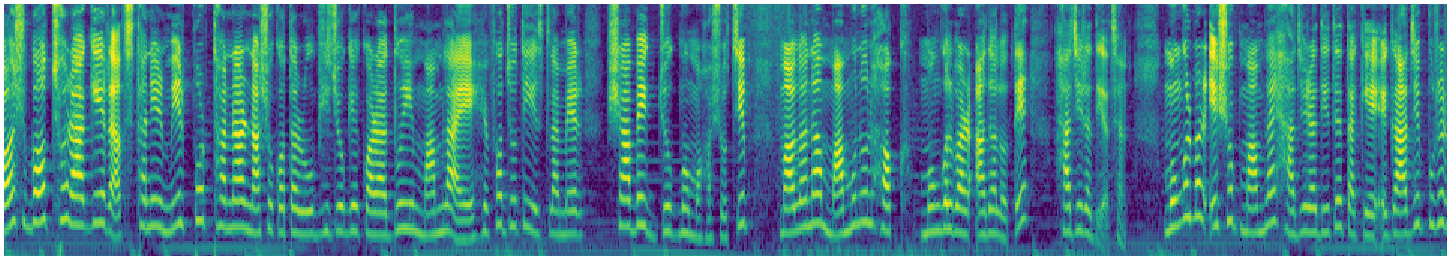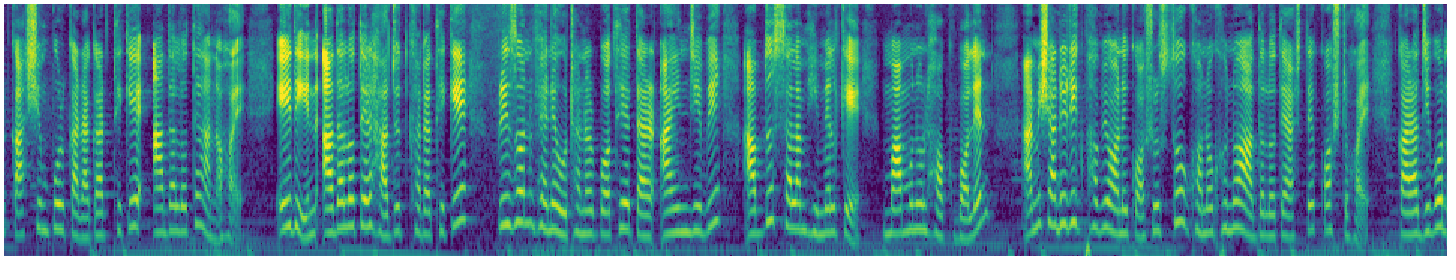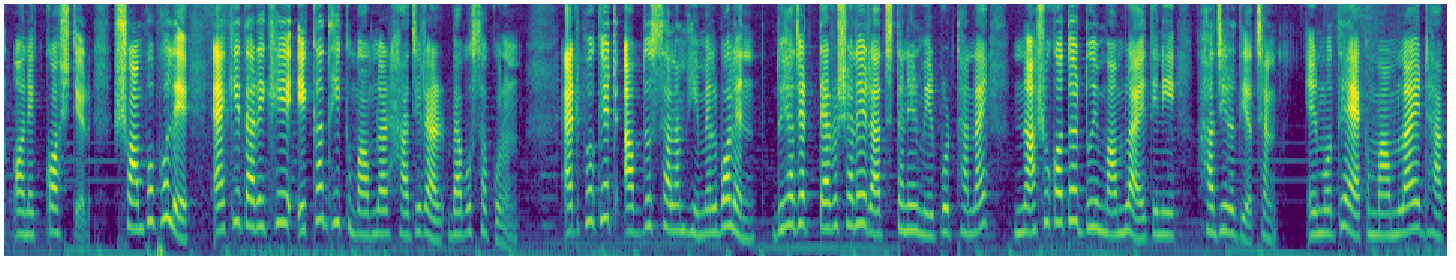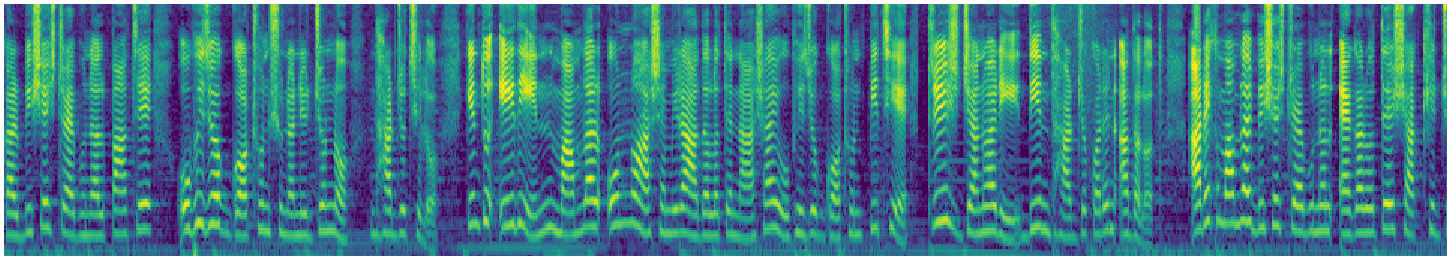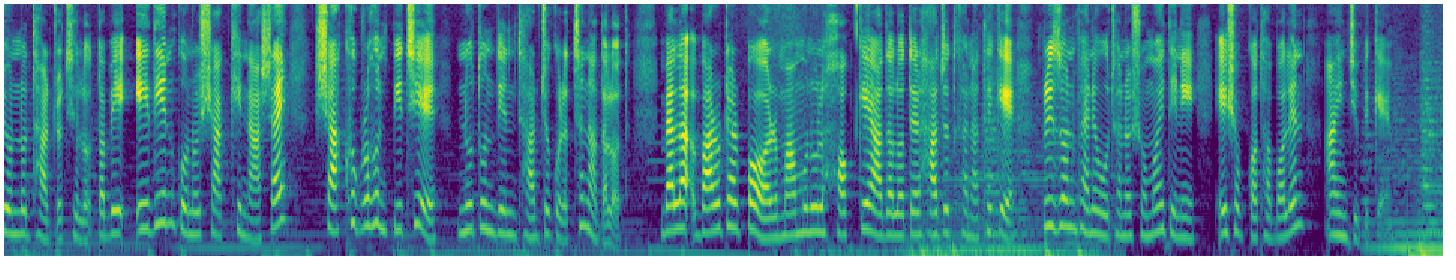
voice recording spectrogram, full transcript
দশ বছর আগে রাজধানীর মিরপুর থানার নাশকতার অভিযোগে করা দুই মামলায় হেফাজতে ইসলামের সাবেক যুগ্ম মহাসচিব মাওলানা মামুনুল হক মঙ্গলবার আদালতে হাজিরা দিয়েছেন। মঙ্গলবার এসব মামলায় হাজিরা দিতে তাকে গাজীপুরের কাশিমপুর কারাগার থেকে আদালতে আনা হয়। এদিন আদালতের হাজতখানা থেকে প্রিজন ভ্যানে ওঠানোর পথে তার আইনজীবী আব্দুস সালাম হিমেলকে মামুনুল হক বলেন, আমি শারীরিকভাবে অনেক অসুস্থ, ঘন ঘন আদালতে আসতে কষ্ট হয়। কারাজীবন অনেক কষ্টের। সম্ভব হলে একই তারিখে একাধিক মামলার হাজিরার ব্যবস্থা করুন। অ্যাডভোকেট আব্দুস সালাম হিমেল বলেন, দুই হাজার তেরো সালে রাজধানীর মিরপুর থানায় নাশকতার দুই মামলায় তিনি হাজিরা দিয়েছেন। এর মধ্যে এক মামলায় ঢাকার বিশেষ ট্রাইব্যুনাল পাঁচে অভিযোগ গঠন শুনানির জন্য ধার্য ছিল। কিন্তু এদিন মামলার অন্য আসামিরা আদালতে না আসায় অভিযোগ গঠন পিছিয়ে ত্রিশ জানুয়ারি দিন ধার্য করেন আদালত। আরেক মামলায় বিশেষ ট্রাইব্যুনাল এগারোতে সাক্ষীর জন্য ধার্য ছিল। তবে এদিন কোনো সাক্ষী না আসায় সাক্ষ্য গ্রহণ পিছিয়ে নতুন দিন ধার্য করেছেন আদালত। বেলা বারোটার পর মামুনুল হককে আদালতের হাজতখানা থেকে প্রিজন ভ্যানে ওঠানোর সময় তিনি এসব কথা বলেন আইনজীবীকে। Bye.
